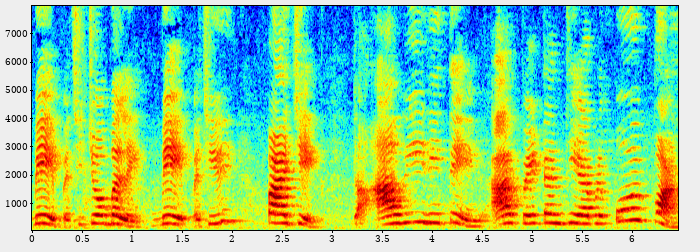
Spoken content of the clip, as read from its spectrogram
બે, પછી ચોબલ એક. બે, પછી પાંચ એક. તો આવી રીતે આ પેટર્નથી આપણે કોઈ પણ,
